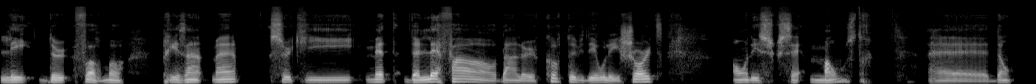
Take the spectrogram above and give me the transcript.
les deux formats. Présentement, ceux qui mettent de l'effort dans leurs courtes vidéos, les shorts, ont des succès monstres. Euh, donc,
